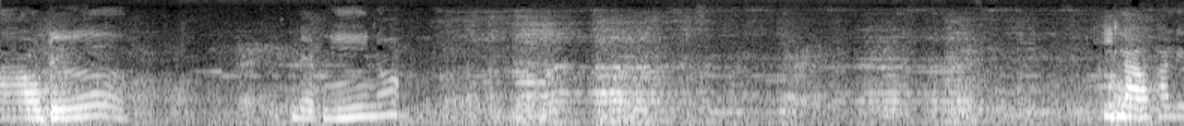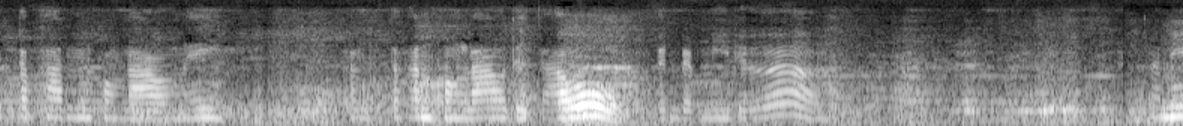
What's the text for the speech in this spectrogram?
ลาวเด้อแบบนี้เนาะ ที่ลาผลิตภัณฑ์ของเราไงผลิตภัณฑ์ของเราเด้อเจ้าเป็นแบบนี้เด้อ อันนี้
